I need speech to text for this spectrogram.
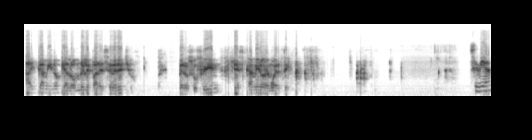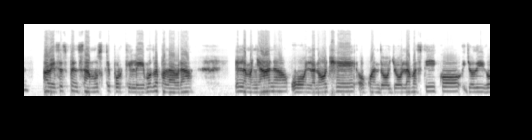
Hay camino que al hombre le parece derecho, pero su fin es camino de muerte. Si bien a veces pensamos que porque leemos la palabra en la mañana o en la noche o cuando yo la mastico, yo digo,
